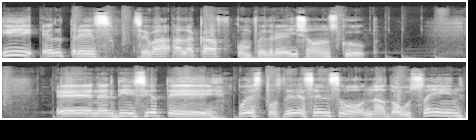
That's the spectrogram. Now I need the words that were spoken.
y el 3 se va a la CAF Confederations Cup. En el 17 puestos de descenso, Nado Hussein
